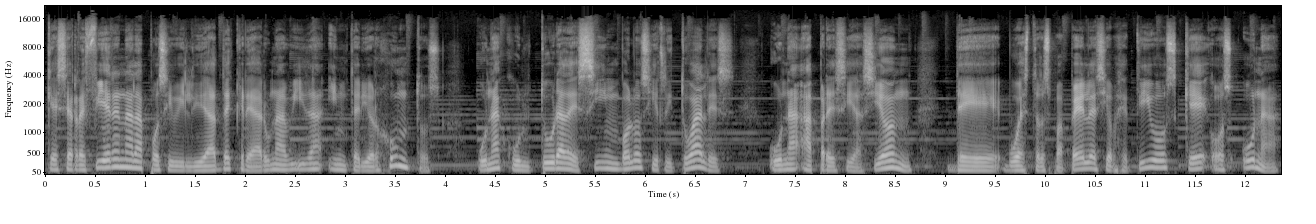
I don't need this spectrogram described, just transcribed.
que se refieren a la posibilidad de crear una vida interior juntos, una cultura de símbolos y rituales, una apreciación de vuestros papeles y objetivos que os una,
